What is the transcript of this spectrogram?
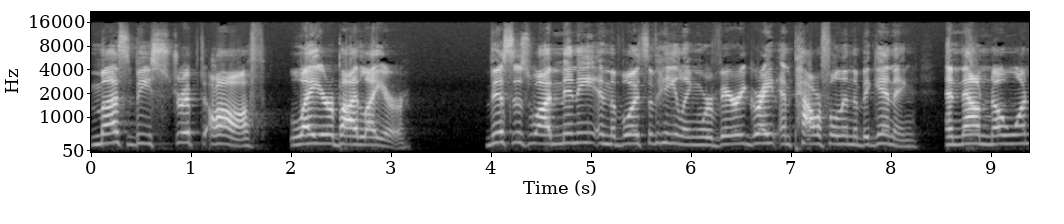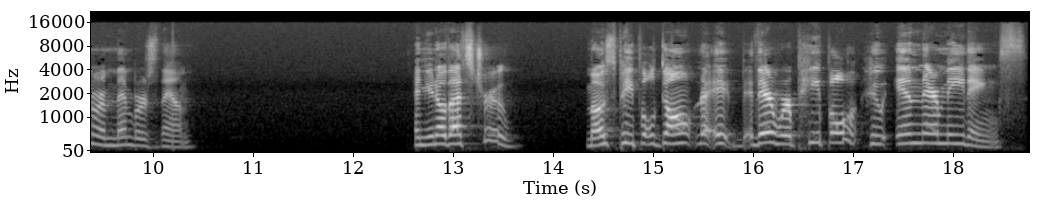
must be stripped off layer by layer. This is why many in the voice of healing were very great and powerful in the beginning and now no one remembers them. And you know that's true. Most people don't. It, there were people who, in their meetings,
